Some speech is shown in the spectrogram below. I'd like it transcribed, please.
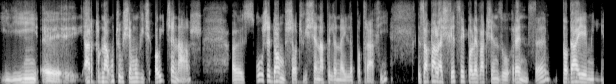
i Artur nauczył się mówić Ojcze Nasz, służy domszy oczywiście na tyle, na ile potrafi, zapala świecę i polewa księdzu ręce, podaje mi,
